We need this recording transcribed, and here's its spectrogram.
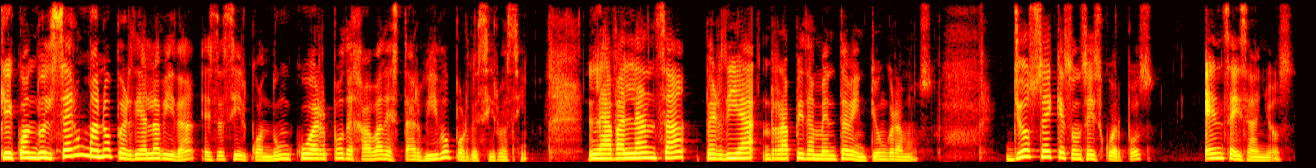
que cuando el ser humano perdía la vida, es decir, cuando un cuerpo dejaba de estar vivo, por decirlo así, la balanza perdía rápidamente 21 gramos. Yo sé que son seis cuerpos en seis años,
